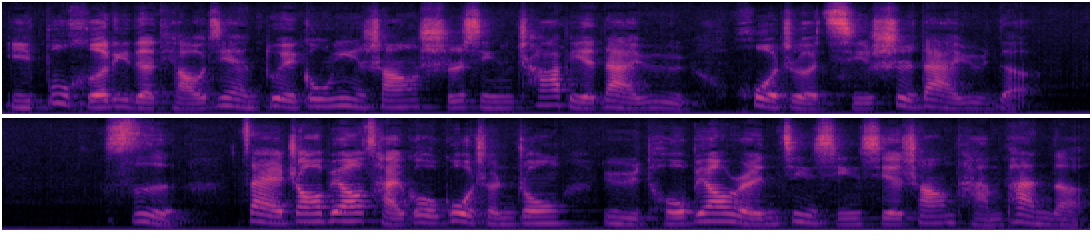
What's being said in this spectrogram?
以不合理的条件对供应商实行差别待遇或者歧视待遇的。四，在招标采购过程中与投标人进行协商谈判的；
